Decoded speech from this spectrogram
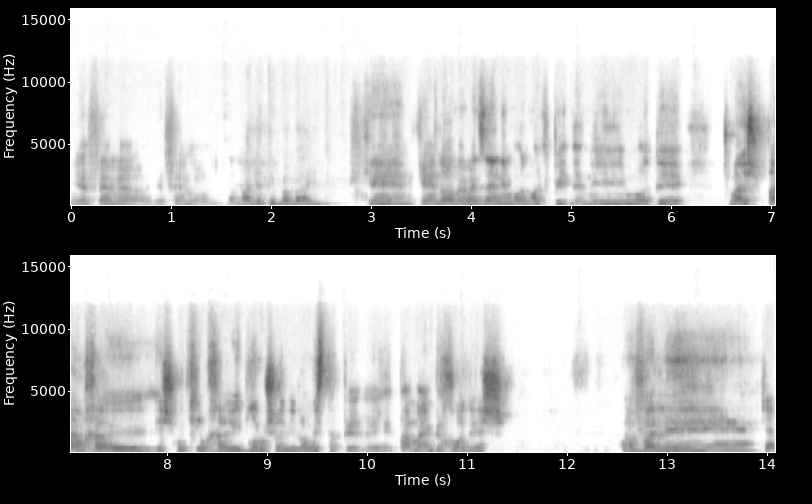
יפה מאוד, יפה מאוד. למדתי בבית. כן, כן, לא, באמת, זה אני מאוד מקפיד, אני מאוד... אה, תשמע, יש פעם. אה, יש מקרים חריגים שאני לא מסתפר פעמיים בחודש, אבל אה, כן,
